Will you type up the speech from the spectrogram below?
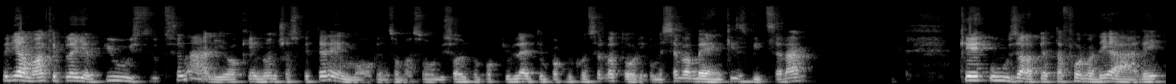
Vediamo anche player più istituzionali o che non ci aspetteremmo, che insomma sono di solito un po' più lenti, un po' più conservatori, come Seva Bank in Svizzera, che usa la piattaforma di Aave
